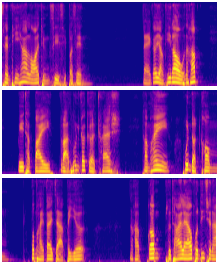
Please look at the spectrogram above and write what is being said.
S&P 500 ถึง 40%แต่ก็อย่างที่เล่านะครับ ปีถัดไปตลาดหุ้นก็เกิด crash ทำให้หุ้น .com ล้มหายตายจากไปเยอะนะครับ ก็สุดท้ายแล้วคนที่ชนะ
